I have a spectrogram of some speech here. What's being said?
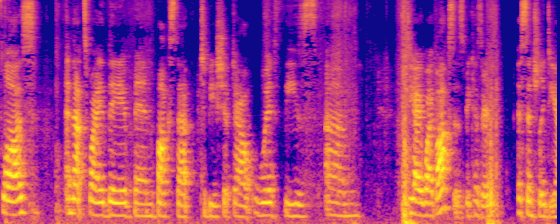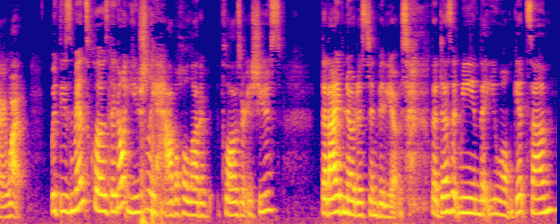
flaws and that's why they've been boxed up to be shipped out with these um, DIY boxes because they're essentially DIY. With these men's clothes, they don't usually have a whole lot of flaws or issues that I've noticed in videos. That doesn't mean that you won't get some.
